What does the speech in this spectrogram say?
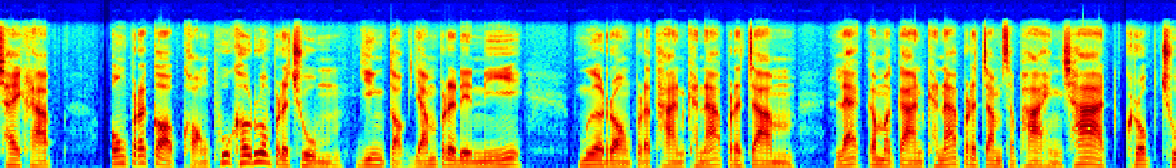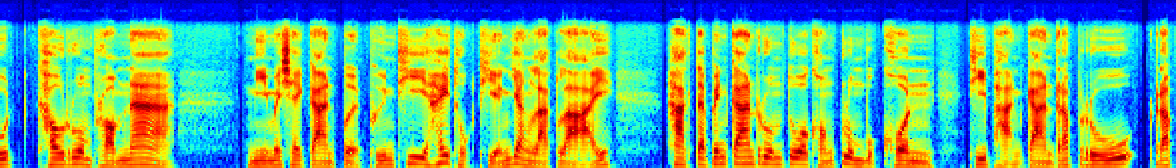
ใช่ครับ องค์ประกอบของผู้เข้าร่วมประชุม ยิ่งตอกย้ำประเด็นนี้ เมื่อรองประธานคณะประจำและกรรมการคณะประจำสภาแห่งชาติ ครบชุดเข้าร่วมพร้อมหน้า นี่ไม่ใช่การเปิดพื้นที่ให้ถกเถียงอย่างหลากหลาย หากแต่เป็นการรวมตัวของกลุ่มบุคคลที่ผ่านการรับรู้ รับ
